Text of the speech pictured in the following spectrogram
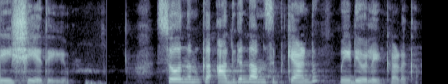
ദേശീയതയും. സോ നമുക്ക് അധികം താമസിപ്പിക്കാണ്ട് വീഡിയോയിലേക്ക് കടക്കാം.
